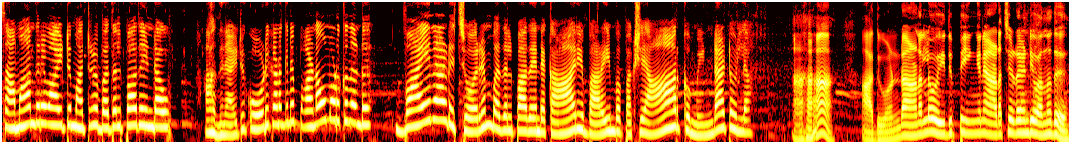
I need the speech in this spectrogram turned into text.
സമാന്തരമായിട്ട് മറ്റൊരു ബദൽപാത ഉണ്ടാവും. അതിനായിട്ട് കോടിക്കണക്കിന് പണവും മുടക്കുന്നുണ്ട്. വയനാട് ചുരം ബദൽപാതേന്റെ കാര്യം പറയുമ്പോ പക്ഷെ ആർക്കും മിണ്ടാട്ടില്ല ആഹാ അതുകൊണ്ടാണല്ലോ ഇതിപ്പോ ഇങ്ങനെ അടച്ചിടേണ്ടി വന്നത്.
